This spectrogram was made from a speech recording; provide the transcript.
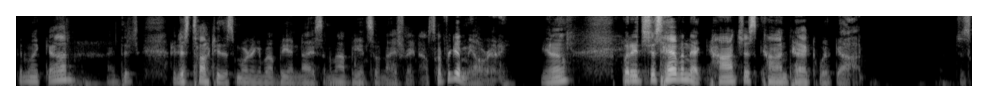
Then I'm like, God, I just, I just talked to you this morning about being nice, and I'm not being so nice right now. So forgive me already. You know, but it's just having that conscious contact with God. Just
